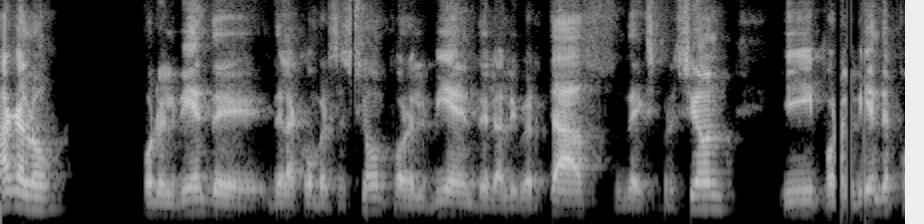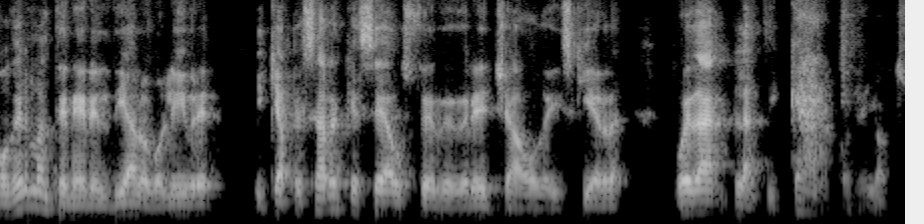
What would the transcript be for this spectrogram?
Hágalo por el bien de, la conversación, por el bien de la libertad de expresión y por el bien de poder mantener el diálogo libre y que a pesar de que sea usted de derecha o de izquierda, pueda platicar con el otro.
